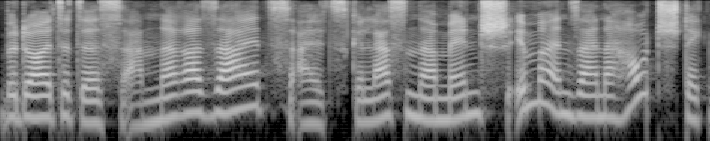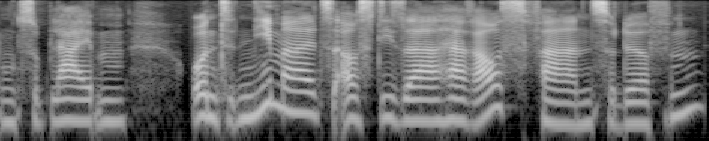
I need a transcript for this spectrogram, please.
Bedeutet es andererseits, als gelassener Mensch immer in seiner Haut stecken zu bleiben und niemals aus dieser herausfahren zu dürfen?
